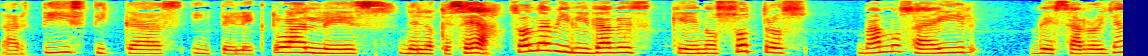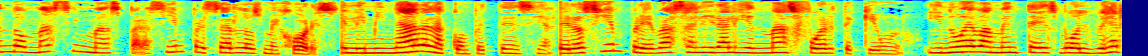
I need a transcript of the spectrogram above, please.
artísticas, intelectuales, de lo que sea. Son habilidades que nosotros vamos a ir desarrollando más y más para siempre ser los mejores, eliminar a la competencia, pero siempre va a salir alguien más fuerte que uno y nuevamente es volver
